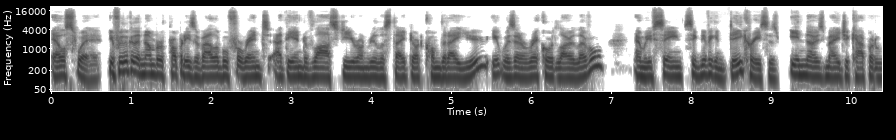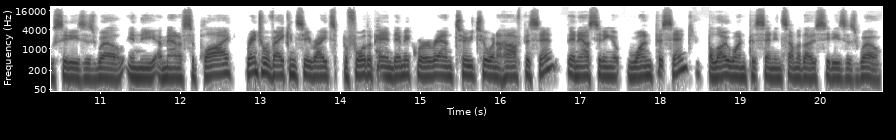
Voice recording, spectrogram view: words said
elsewhere. If we look at the number of properties available for rent at the end of last year on realestate.com.au, it was at a record low level. And we've seen significant decreases in those major capital cities as well in the amount of supply. Rental vacancy rates before the pandemic were around two, two and a half percent. They're now sitting at 1%, below 1% in some of those cities as well.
